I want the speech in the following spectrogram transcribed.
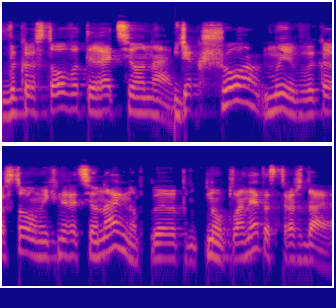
використовувати раціонально. Якщо ми використовуємо їх нераціонально, е, ну планета страждає.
